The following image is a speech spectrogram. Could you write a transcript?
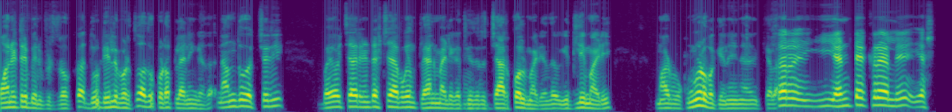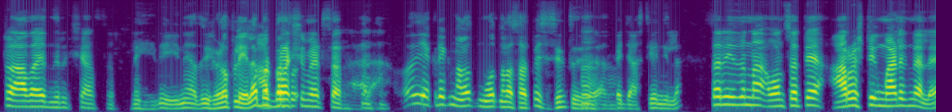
ಮಾನಿಟರಿ ಬೆನಿಫಿಟ್ಸ್ ರೊಕ್ಕ ದುಡ್ಡು ಎಲ್ಲಿ ಬರ್ತದೆ ಅದು ಕೂಡ ಪ್ಲಾನಿಂಗ್ ಅದ. ನಮ್ದು ಆಕ್ಚುಲಿ ಬಯೋಚಾರ್ ಇಂಡಸ್ಟ್ರಿ ಆಗ್ಬೇಕಂತ ಪ್ಲಾನ್ ಮಾಡಿ ಇದ್ರ ಚಾರ್ಕೋಲ್ ಮಾಡಿ ಅಂದ್ರೆ ಇಡ್ಲಿ ಮಾಡಿ ಮಾಡ್ಬೇಕು. ನೋಡ್ಬೇಕು ಇನ್ನು ಕೆಲ ಸರ್ ಈ ಎಂಟು ಎಕರೆಯಲ್ಲಿ ಎಷ್ಟು ಆದಾಯದ ನಿರೀಕ್ಷೆ ಸರ್? ಇನ್ನು ಇನ್ನು ಅದು ಹೇಳಪ್ಲೇ ಇಲ್ಲ ಬಟ್ ಅಪ್ರಾಕ್ಸಿಮೇಟ್ ಸರ್. ಎಕರೆಗೆ ನಲವತ್ತು ಸಾವಿರ ರೂಪಾಯಿ ಸಿಗ್ತದೆ. ಅದಕ್ಕೆ ಜಾಸ್ತಿ ಏನಿಲ್ಲ. ಸರ್ ಇದನ್ನ ಒಂದ್ಸತಿ ಹಾರ್ವೆಸ್ಟಿಂಗ್ ಮಾಡಿದ್ಮೇಲೆ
